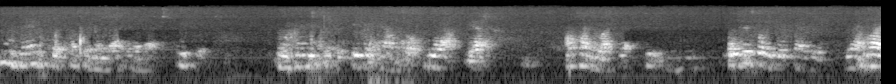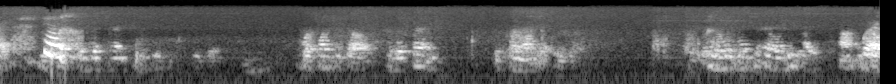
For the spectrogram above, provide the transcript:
you put something in that, in that secret. Mm-hmm. the secret council. Yeah, yeah. I kind of like that too. Mm-hmm. But this is friend. Yeah, right. Yeah. Friend. The secret. But once you go to the friend, secret. You feel well,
